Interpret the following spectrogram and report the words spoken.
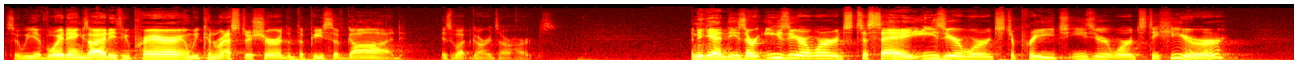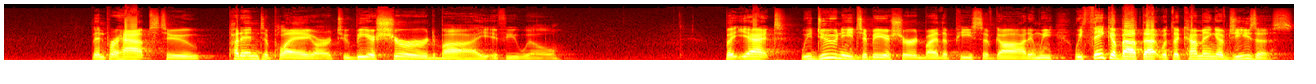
So we avoid anxiety through prayer, and we can rest assured that the peace of God is what guards our hearts. And again, these are easier words to say, easier words to preach, easier words to hear than perhaps to put into play or to be assured by, if you will. But yet, we do need to be assured by the peace of God. And we, we think about that with the coming of Jesus,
